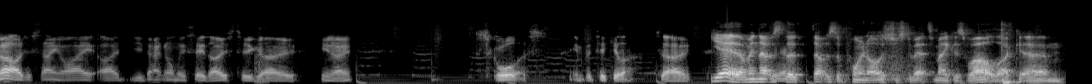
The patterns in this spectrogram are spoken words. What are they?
No, I was just saying, I, I, you don't normally see those two go, you know, scoreless in particular. So Yeah, I mean that was Yeah. the that was the point I was just about to make as well. Like, um,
